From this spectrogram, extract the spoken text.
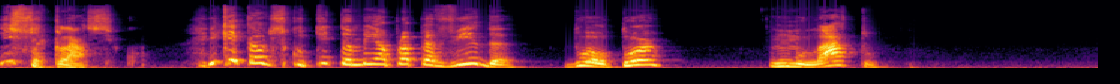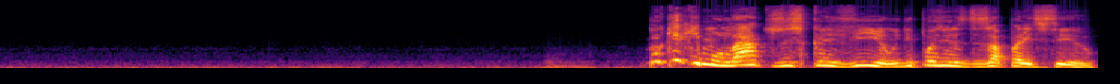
Isso é clássico. E que tal discutir também a própria vida do autor, um mulato? Por que, que mulatos escreviam e depois eles desapareceram?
